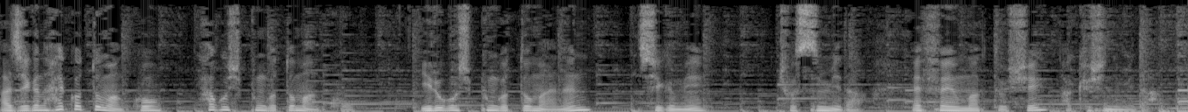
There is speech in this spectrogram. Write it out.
아직은 할 것도 많고 하고 싶은 것도 많고 이루고 싶은 것도 많은 지금이 좋습니다. FM 음악 도시 박효신입니다.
